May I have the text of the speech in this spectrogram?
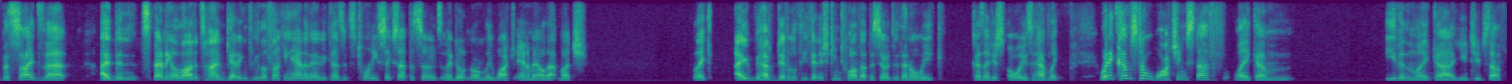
besides that, I've been spending a lot of time getting through the fucking anime because it's 26 episodes and I don't normally watch anime all that much. Like, I have difficulty finishing 12 episodes within a week because I just always have, like, when it comes to watching stuff, like, um, even like uh, YouTube stuff,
